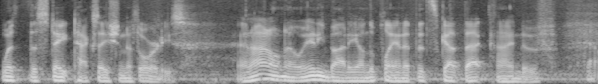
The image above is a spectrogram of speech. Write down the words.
with the state taxation authorities. And I don't know anybody on the planet that's got that kind of Yeah.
